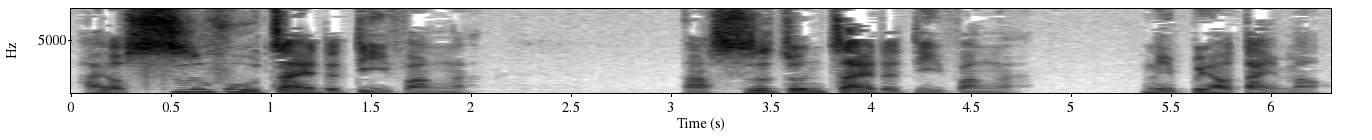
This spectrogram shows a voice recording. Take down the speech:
还有师傅在的地方啊，啊，师尊在的地方啊，你不要戴帽，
